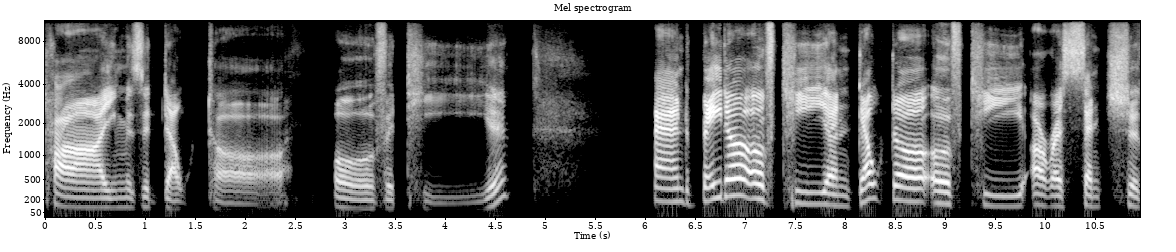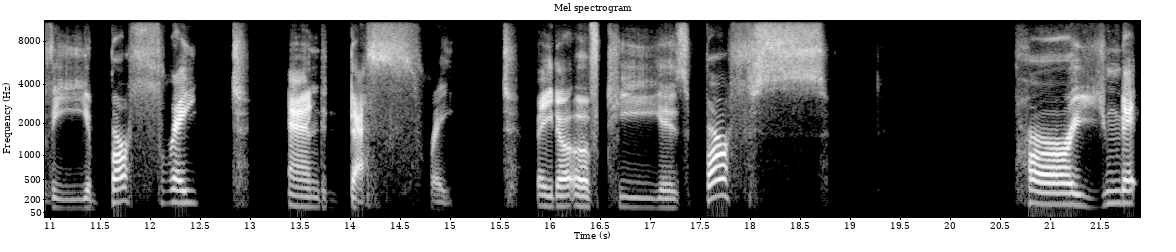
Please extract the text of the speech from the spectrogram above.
times delta of t. And beta of t and delta of t are essentially birth rate and death rate. Beta of t is births per unit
